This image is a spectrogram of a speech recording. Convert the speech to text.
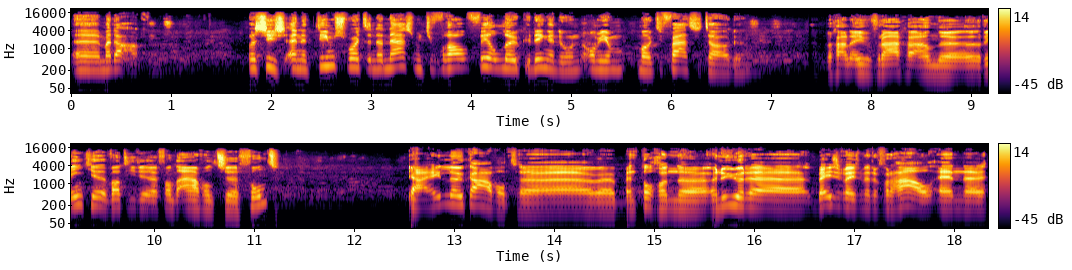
Uh, maar daar, precies, en een teamsport. En daarnaast moet je vooral veel leuke dingen doen om je motivatie te houden. We gaan even vragen aan Rintje wat hij de, van de avond vond. Ja, een hele leuke avond. Ik ben toch een, een uur bezig geweest met een verhaal. En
